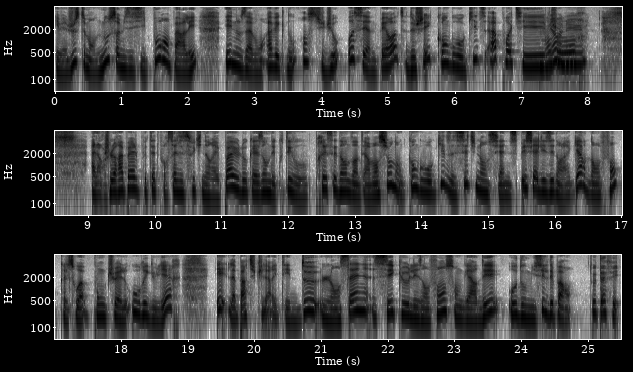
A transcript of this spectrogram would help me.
et eh bien justement nous sommes ici pour en parler et nous avons avec nous en studio Océane Perrotte de chez Kangourou Kids à Poitiers. Bonjour. Bienvenue. Alors, je le rappelle peut-être pour celles et ceux qui n'auraient pas eu l'occasion d'écouter vos précédentes interventions. Donc, Kangourou Kids, c'est une ancienne spécialisée dans la garde d'enfants, qu'elle soit ponctuelle ou régulière. Et la particularité de l'enseigne, c'est que les enfants sont gardés au domicile des parents. Tout à fait.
